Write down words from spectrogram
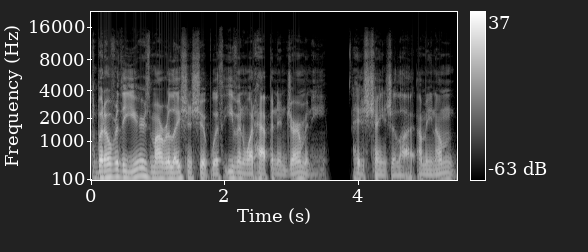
but over the years my relationship with even what happened in Germany has changed a lot. I mean, I'm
